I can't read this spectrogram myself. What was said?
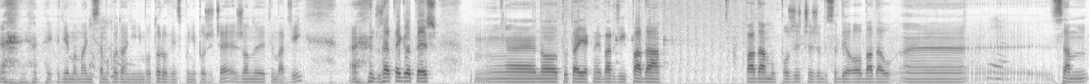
ja nie mam ani samochodu, ani motorów, więc mu nie pożyczę, żony tym bardziej, dlatego też no tutaj jak najbardziej pada pada mu pożyczę, żeby sobie obadał e, sam,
